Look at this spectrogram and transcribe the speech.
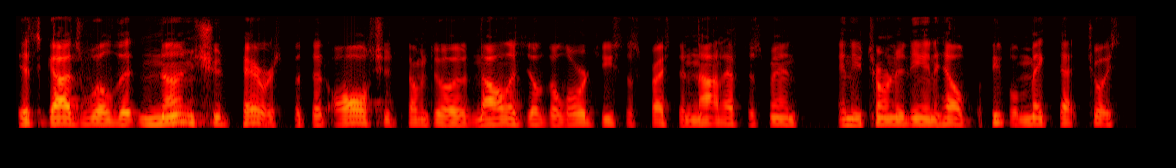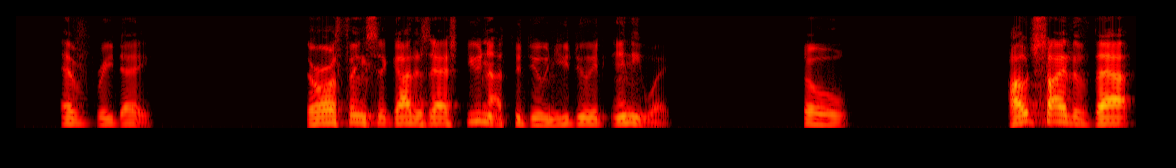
It's God's will that none should perish, but that all should come to a knowledge of the Lord Jesus Christ and not have to spend an eternity in hell. But people make that choice every day. There are things that God has asked you not to do, and you do it anyway. So, outside of that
